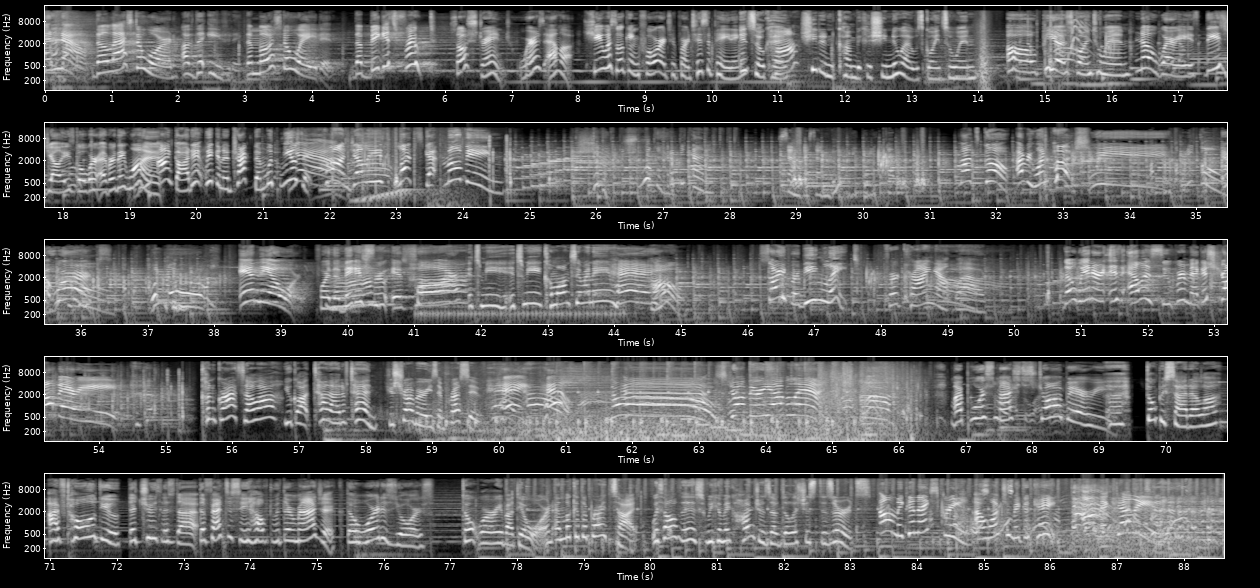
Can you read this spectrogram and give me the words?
and now, the last award of the evening. The most awaited. The biggest fruit. So strange. Where's Ella? She was looking forward to participating. It's okay. Huh? She didn't come because she knew I was going to win. Oh, Pia's going to win. No worries. These jellies go wherever they want. I got it. We can attract them with music. Yeah. Come on, jellies. Let's get moving. Let's go. Everyone push. It works. and the award for the biggest fruit is for... It's me. It's me. Come on, say my name. Hey. Oh. Sorry for being late. For crying out loud. The winner is Ella's Super Mega Strawberry. Congrats, Ella. You got 10 out of 10. Your strawberry's impressive. Hey, help! No! Strawberry avalanche! Uh-huh. My poor smashed strawberry. Uh, don't be sad, Ella. I've told you. The truth is that the fantasy helped with their magic. The award is yours. Don't worry about the award and look at the bright side. With all this, we can make hundreds of delicious desserts. I'll make an ice cream. I want to make a cake. I'll make jelly.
